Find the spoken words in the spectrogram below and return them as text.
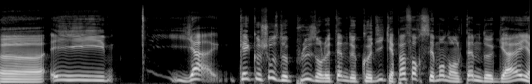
et il y a quelque chose de plus dans le thème de Cody qui n'y a pas forcément dans le thème de Guy.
